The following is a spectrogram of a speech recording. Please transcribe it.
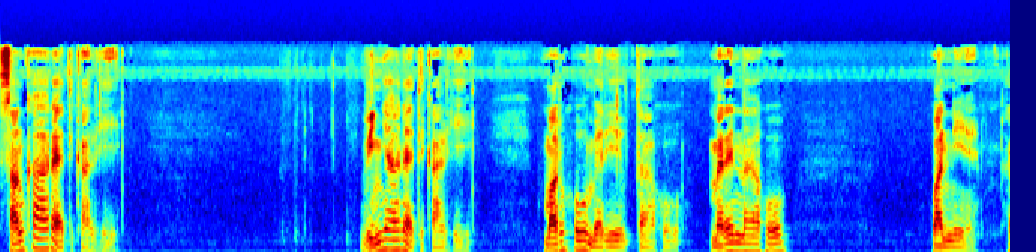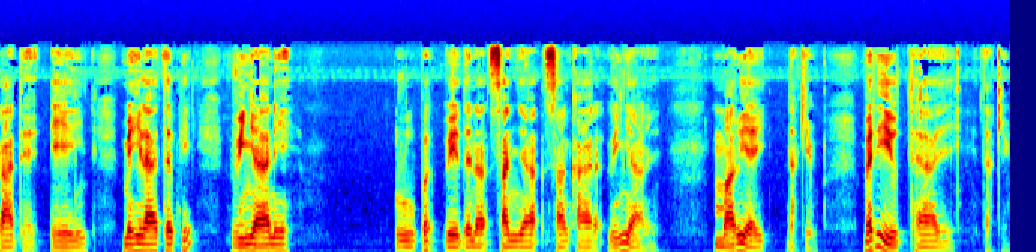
සංඛාර ඇති කලී විඥාන ඇති කලී මරු හෝ මැරිය යුත්තා හෝ මැරෙන්නා හෝ වන්නේ රාතේ ඒයින් මෙහිලා තපි විඥානේ රූප වේදනා සංඥා සංකාර විඥානේ මරුයයි දකිව් මරි යුත්තයයි දකිව්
